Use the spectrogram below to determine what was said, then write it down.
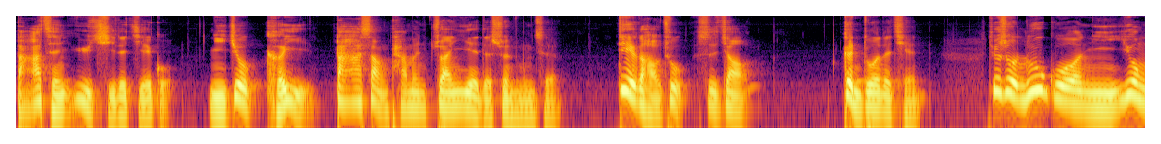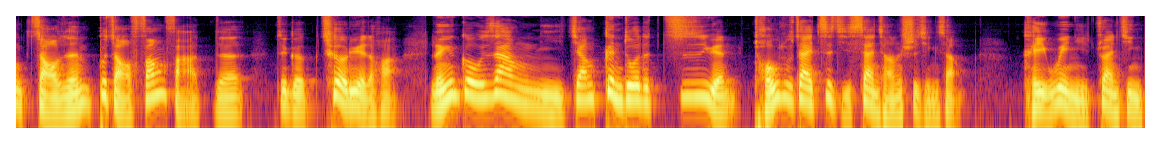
达成预期的结果，你就可以搭上他们专业的顺风车。第二个好处是叫更多的钱，就是说，如果你用找人不找方法的这个策略的话，能够让你将更多的资源投入在自己擅长的事情上，可以为你赚进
